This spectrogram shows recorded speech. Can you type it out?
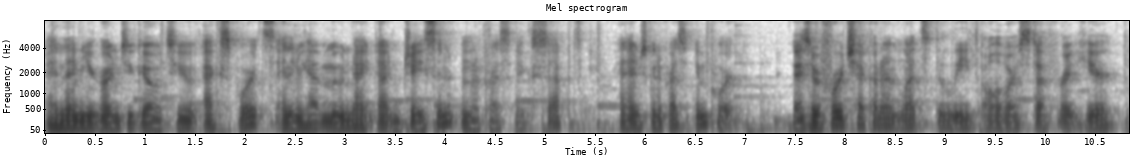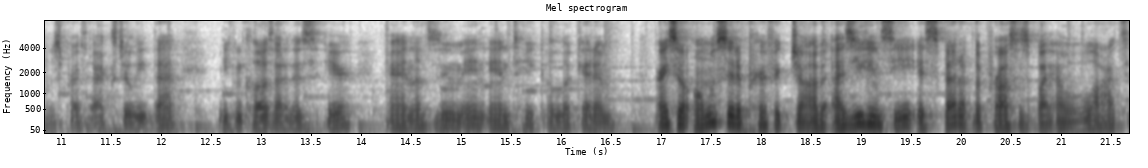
and then you're going to go to exports, and then we have moonknight.json. I'm to press accept, and I'm just going to press import. Okay, so before we check on them, let's delete all of our stuff right here. We'll just press X delete that. We can close out of this here, and let's zoom in and take a look at him. Alright, so almost did a perfect job. As you can see, it sped up the process by a lot,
